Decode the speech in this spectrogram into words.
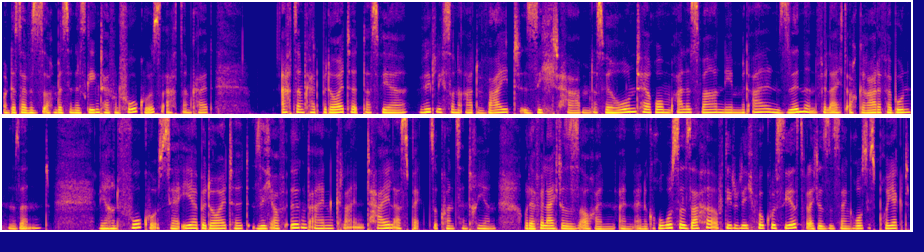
und deshalb ist es auch ein bisschen das Gegenteil von Fokus, Achtsamkeit. Achtsamkeit bedeutet, dass wir wirklich so eine Art Weitsicht haben, dass wir rundherum alles wahrnehmen, mit allen Sinnen vielleicht auch gerade verbunden sind. Während Fokus ja eher bedeutet, sich auf irgendeinen kleinen Teilaspekt zu konzentrieren. Oder vielleicht ist es auch ein, ein, eine große Sache, auf die du dich fokussierst. Vielleicht ist es ein großes Projekt.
